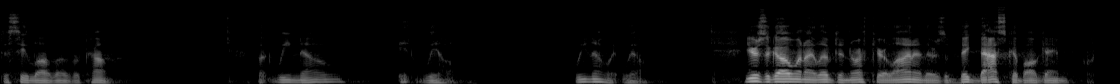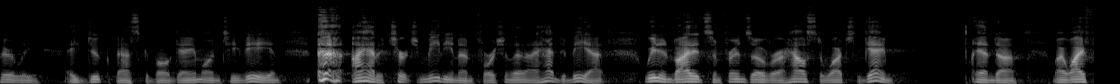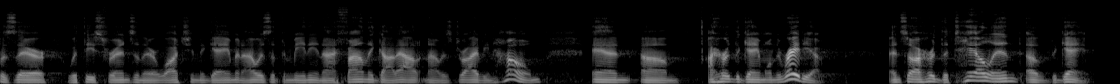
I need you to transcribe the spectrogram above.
to see love overcome. But we know it will. We know it will. Years ago, when I lived in North Carolina, there was a big basketball game clearly a Duke basketball game on TV. And I had a church meeting, unfortunately, that I had to be at. We'd invited some friends over our house to watch the game. And uh, my wife was there with these friends, and they were watching the game. And I was at the meeting, and I finally got out, and I was driving home. And um, I heard the game on the radio. And so I heard the tail end of the game.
